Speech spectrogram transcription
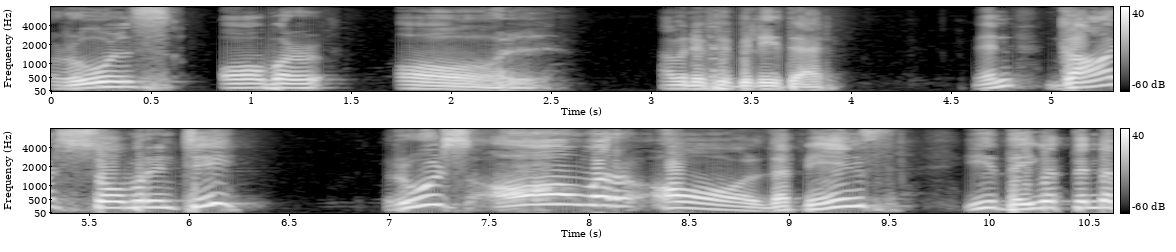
rules over all. How many of you believe that? Then God's sovereignty rules over all. That means ഈ ദൈവത്തിന്റെ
